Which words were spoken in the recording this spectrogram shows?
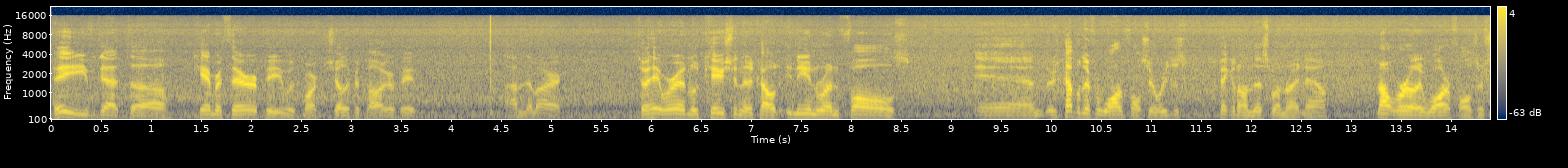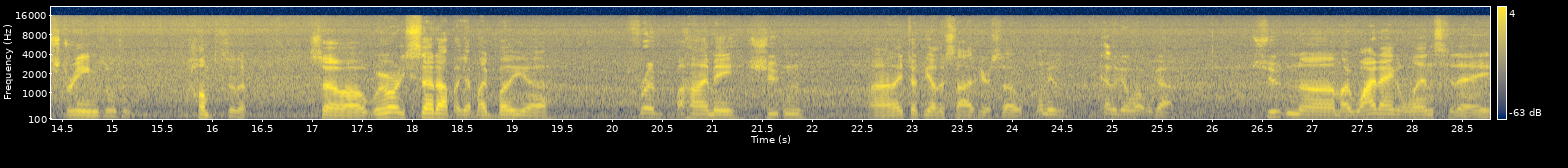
Hey, you've got uh, camera therapy with Mark Shelly Photography. I'm the Mark. So hey, we're at a location called Indian Run Falls, and there's a couple different waterfalls here. We're just picking on this one right now. Not really waterfalls; they're streams with humps in it. So uh, we're already set up. I got my buddy uh, Fred behind me shooting. Uh, they took the other side here, so let me kind of go what we got shooting uh, my wide angle lens today,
